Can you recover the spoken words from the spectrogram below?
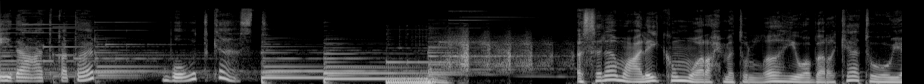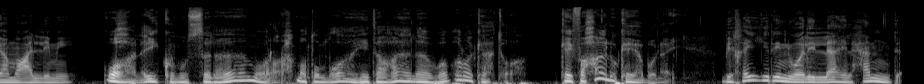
إذاعة قطر بودكاست السلام عليكم ورحمة الله وبركاته يا معلمي. وعليكم السلام ورحمة الله تعالى وبركاته كيف حالك يا بني؟ بخير ولله الحمد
